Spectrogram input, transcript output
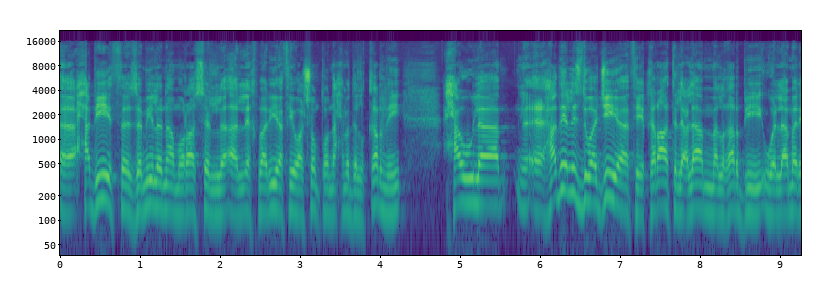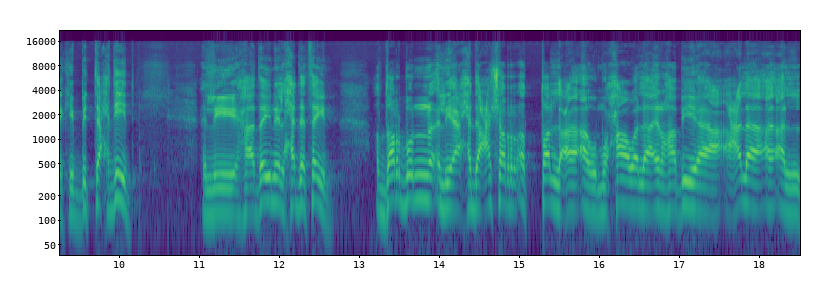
حديث زميلنا مراسل الإخبارية في واشنطن أحمد القرني حول هذه الازدواجية في قراءة الإعلام الغربي والأمريكي بالتحديد لهذين الحدثين. ضرب لأحد عشر طلعة أو محاولة إرهابية على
